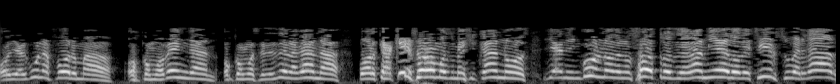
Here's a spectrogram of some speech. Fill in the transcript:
o de alguna forma, o como vengan, o como se les dé la gana, porque aquí somos mexicanos y a ninguno de nosotros le da miedo decir su verdad,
